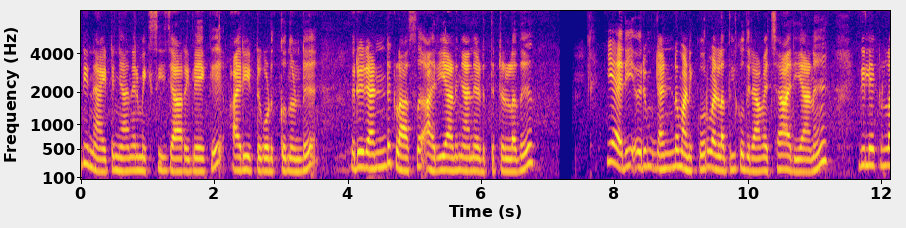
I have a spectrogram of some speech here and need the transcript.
ഇതിനായിട്ട് ഞാനൊരു മിക്സി ജാറിലേക്ക് അരി ഇട്ട് കൊടുക്കുന്നുണ്ട്. ഒരു രണ്ട് ഗ്ലാസ് അരിയാണ് ഞാൻ എടുത്തിട്ടുള്ളത്. ഈ അരി ഒരു രണ്ട് മണിക്കൂർ വെള്ളത്തിൽ കുതിരാൻ വെച്ച അരിയാണ്. ഇതിലേക്കുള്ള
